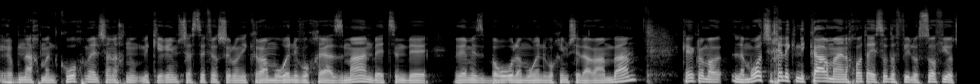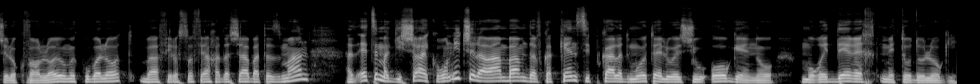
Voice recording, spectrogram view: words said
רב נחמן קרוחמל שאנחנו מכירים שהספר שלו נקרא מורה נבוכי הזמן, בעצם ברמז ברור למורה נבוכים של הרמב"ם. כן, כלומר, למרות שחלק ניכר מהנחות היסוד הפילוסופיות שלו כבר לא היו מקובלות בפילוסופיה החדשה בת הזמן, אז עצם הגישה העקרונית של הרמב"ם דווקא כן סיפקה לדמויות האלו איזשהו עוגן או מורה דרך מתודולוגי.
